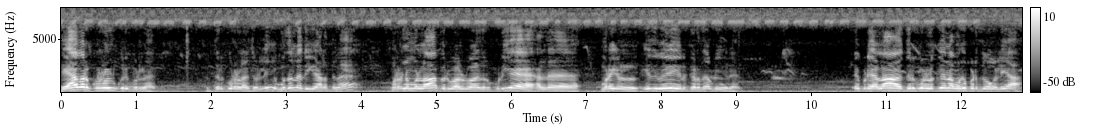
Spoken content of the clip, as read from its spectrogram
தேவர் குரல் குறிப்பிடுறார். திருக்குறளை சொல்லி முதல் அதிகாரத்தில் மரணமில்லா பெருவாழ்வதற்குரிய அந்த முறைகள் இதுவே இருக்கிறது அப்படிங்கிறார். இப்படியெல்லாம் திருக்குறளுக்கு நான் வகுப்படுத்துவோங்க இல்லையா?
